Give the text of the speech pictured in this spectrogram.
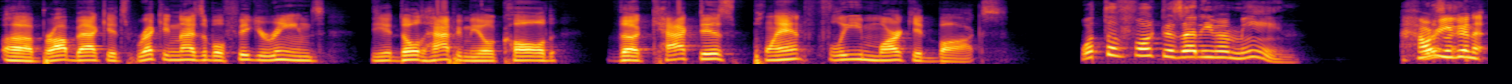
uh, brought back its recognizable figurines, the adult Happy Meal called the Cactus Plant Flea Market Box. what the fuck does that even mean How What are you that? gonna?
